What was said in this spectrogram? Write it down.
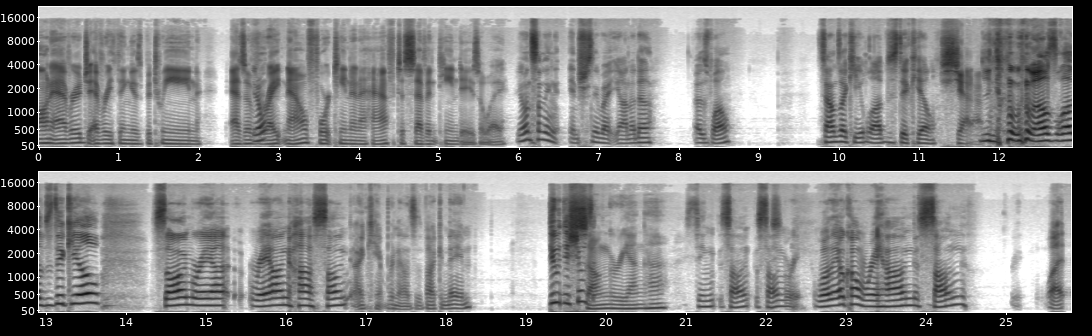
on average, everything is between, as of You know- right now, 14 and a half to 17 days away. You want something interesting about Yanada as well? Sounds like he loves to kill. Shut up. You know who else loves to kill? Song Rayong Rayong Ha Song. I can't pronounce his fucking name. Dude, this show's Song Ryangha? Sing song song Ray. Well, they all call him Rayong Song. What?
